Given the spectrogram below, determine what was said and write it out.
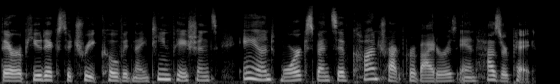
therapeutics to treat COVID 19 patients, and more expensive contract providers and hazard pay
